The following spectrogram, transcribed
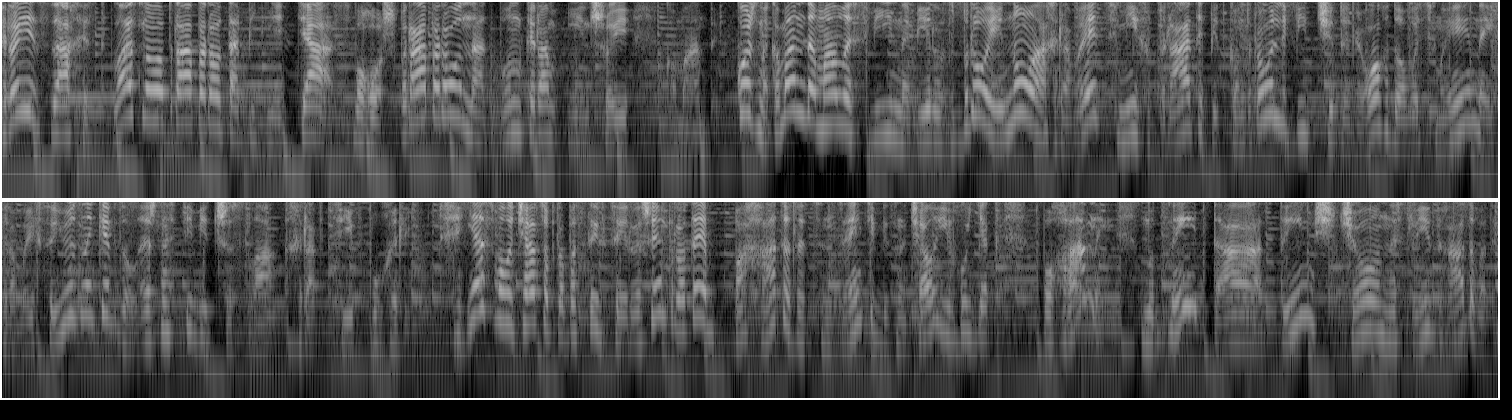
гри захист власного прапору та підняття свого ж прапору над бункером іншої команди. Кожна команда мала свій набір зброї, ну а гравець міг брати під контроль від 4 до 8 неігрових союзників в залежності від числа гравців у грі. Я свого часу пропустив цей режим, проте багато рецензентів відзначали його як поганий, нудний та тим, що не слід згадувати.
